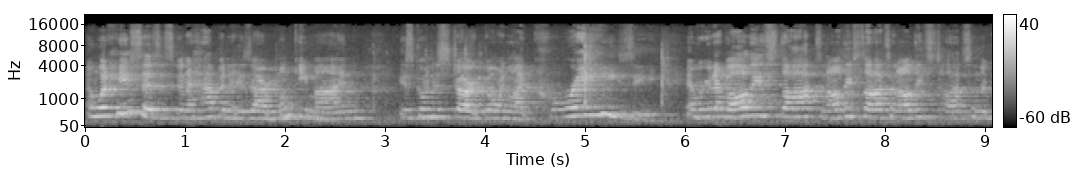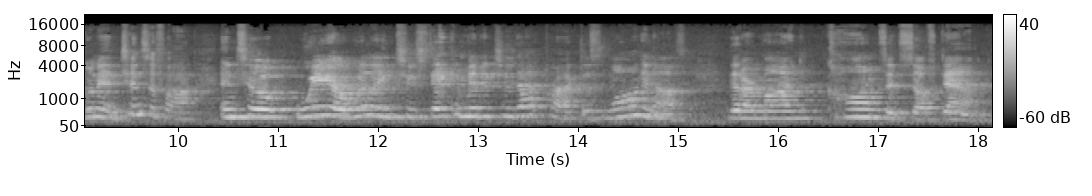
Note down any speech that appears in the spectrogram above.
And what he says is going to happen is our monkey mind is going to start going like crazy. And we're going to have all these thoughts and all these thoughts and all these thoughts, and they're going to intensify until we are willing to stay committed to that practice long enough that our mind calms itself down.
